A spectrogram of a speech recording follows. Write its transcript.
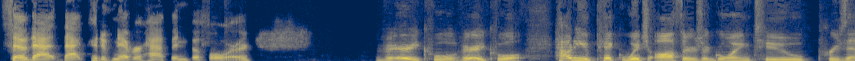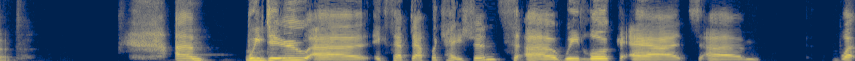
So that that could have never happened before. Very cool. Very cool. How do you pick which authors are going to present? Um, we do uh, accept applications. Uh, we look at um, what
